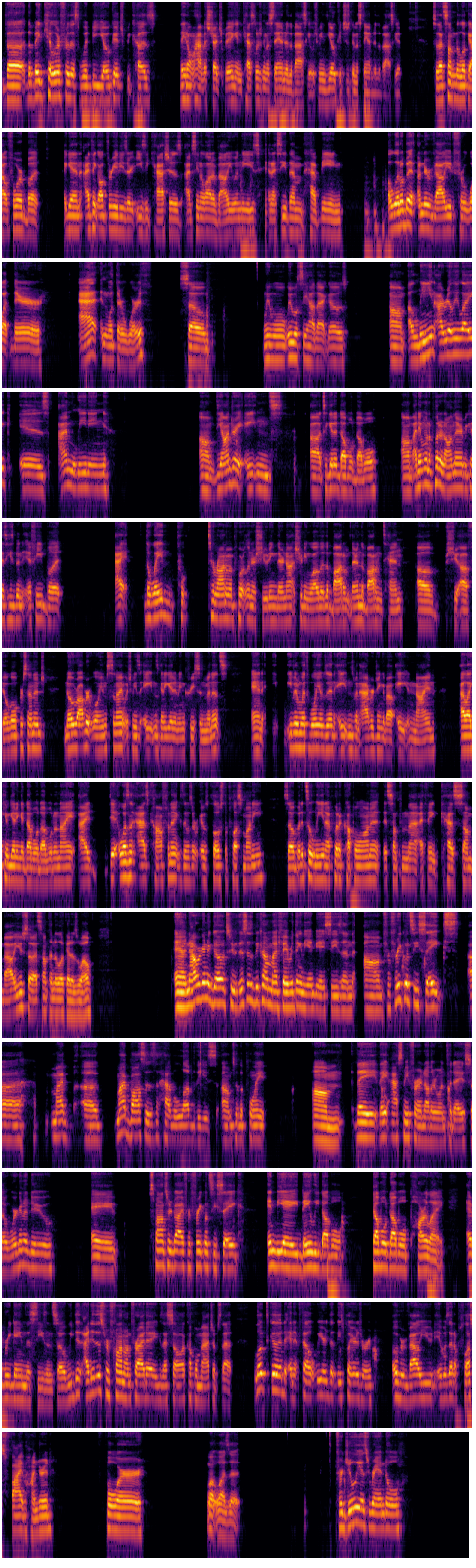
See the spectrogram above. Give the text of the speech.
the The big killer for this would be Jokic because they don't have a stretch big, and Kessler's going to stay under the basket, which means Jokic is going to stay under the basket. So that's something to look out for. But again, I think all three of these are easy cashes. I've seen a lot of value in these, and I see them have being a little bit undervalued for what they're at and what they're worth. So we will we will see how that goes. Um, a lean I really like is I'm leaning um DeAndre Ayton's uh to get a double double. Um, I didn't want to put it on there because he's been iffy, but I the way P- Toronto and Portland are shooting, they're not shooting well. They're the bottom. They're in the bottom ten of sh- uh, field goal percentage. No Robert Williams tonight, which means Ayton's going to get an increase in minutes. And even with Williams in, Ayton's been averaging about eight and nine. I like him getting a double double tonight. I did, wasn't as confident because it was a, it was close to plus money. So, but it's a lean. I put a couple on it. It's something that I think has some value. So that's something to look at as well. And now we're going to go to this has become my favorite thing in the NBA season. Um, for Fantasy sakes, uh, my uh, my bosses have loved these um, to the point um, they they asked me for another one today. So we're going to do a sponsored by for Fantasy sake NBA daily double double double parlay every game this season. So we did I did this for fun on Friday because I saw a couple matchups that looked good, and it felt weird that these players were overvalued. It was at a plus 500 for what was it? For Julius Randle,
